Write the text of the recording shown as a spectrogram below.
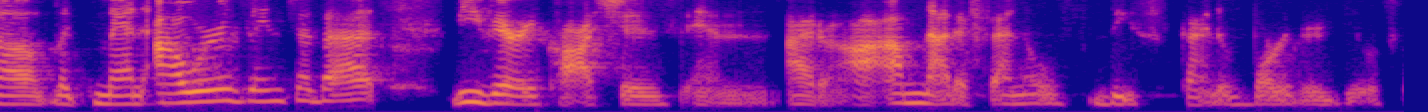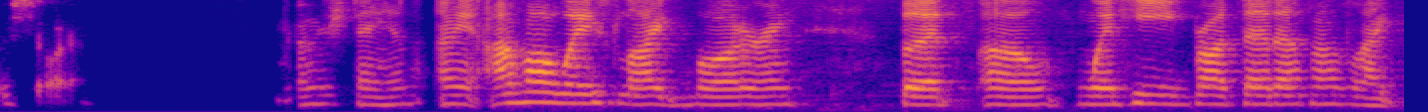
uh, like man hours into that be very cautious and i don't i'm not a fan of these kind of barter deals for sure. Understand. I mean i've always liked bartering but uh, when he brought that up i was like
